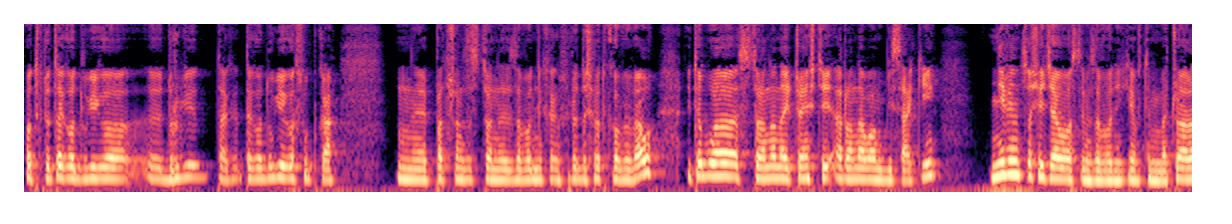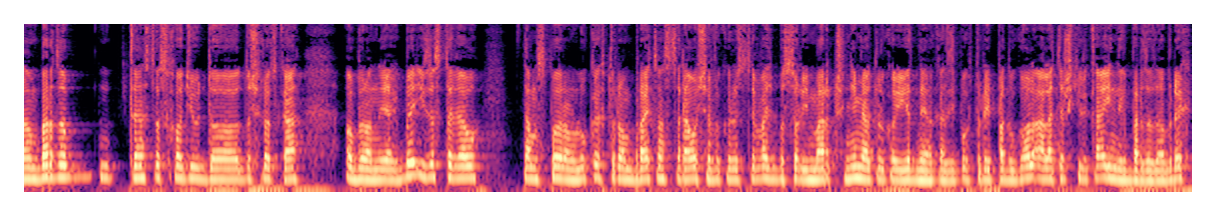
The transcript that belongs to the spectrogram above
odkrytego długiego, y, drugi, tak, tego długiego słupka, y, patrząc ze strony zawodnika, który dośrodkowywał. I to była strona najczęściej Arona Wambisaki. Nie wiem, co się działo z tym zawodnikiem w tym meczu, ale on bardzo często schodził do, do środka obrony jakby i zostawiał tam sporą lukę, którą Brighton starało się wykorzystywać, bo Soli March nie miał tylko jednej okazji, po której padł gol, ale też kilka innych bardzo dobrych.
